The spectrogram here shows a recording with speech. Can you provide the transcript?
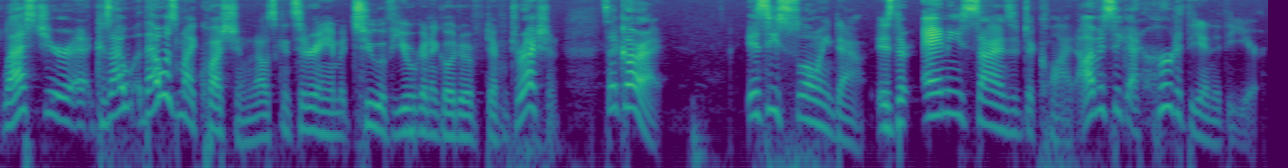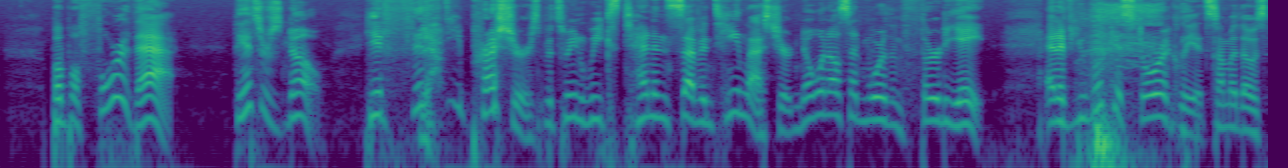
Last year, uh, because I that was my question when I was considering him at two. If you were going to go to a different direction, it's like, all right, is he slowing down? Is there any signs of decline? Obviously, he got hurt at the end of the year. But before that, the answer is no. He had 50 yeah. pressures between weeks 10 and 17 last year. No one else had more than 38. And if you look historically at some of those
